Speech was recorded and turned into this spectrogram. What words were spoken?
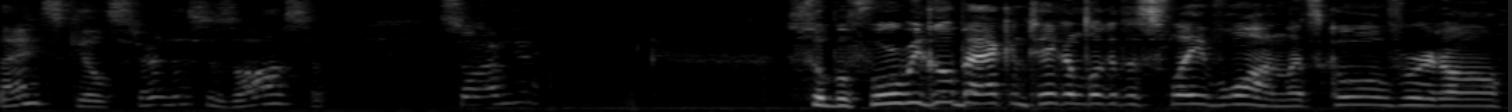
Thanks, Gillster. This is awesome. So I'm gonna. So before we go back and take a look at the Slave One, let's go over it all.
